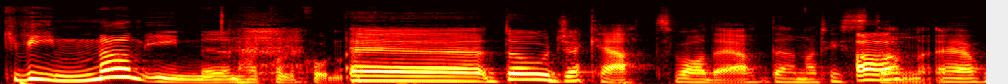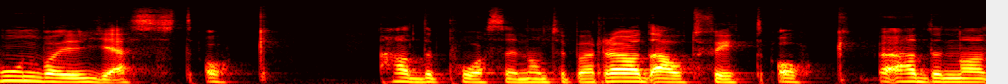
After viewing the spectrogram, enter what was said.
kvinnan in i den här kollektionen? Eh, Doja Cat var det, den artisten. Eh, hon var ju gäst och hade på sig någon typ av röd outfit och hade några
